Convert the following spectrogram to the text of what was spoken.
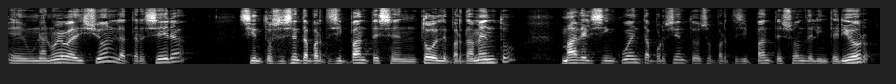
una nueva edición, la tercera, 160 participantes en todo el departamento, más del 50% de esos participantes son del interior.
